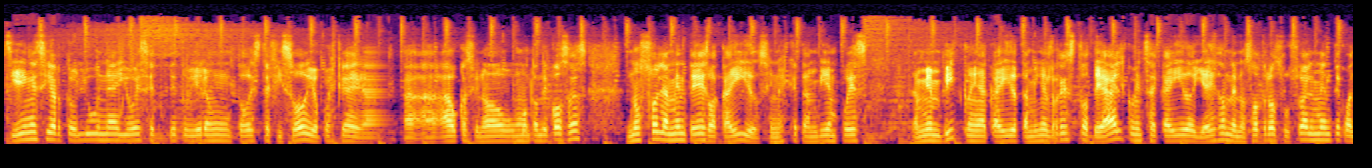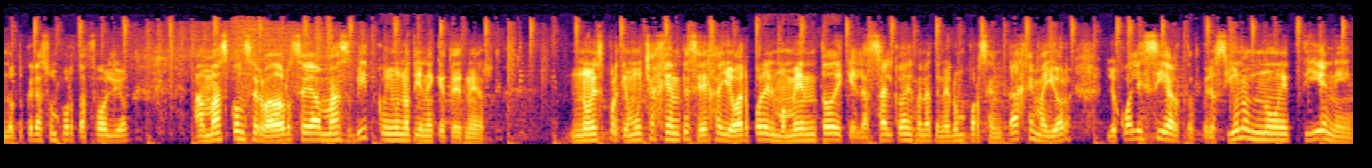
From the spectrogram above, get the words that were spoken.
si bien es cierto, Luna y UST tuvieron todo este episodio, pues que ha, ocasionado un montón de cosas, no solamente eso ha caído, sino es que también, pues, también Bitcoin ha caído, también el resto de altcoins ha caído, y ahí es donde nosotros, usualmente, cuando tú creas un portafolio, a más conservador sea, más Bitcoin uno tiene que tener no es porque mucha gente se deja llevar por el momento de que las altcoins van a tener un porcentaje mayor, lo cual es cierto, pero si uno no tiene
